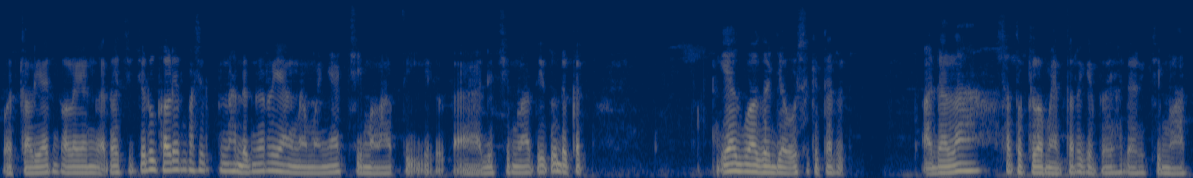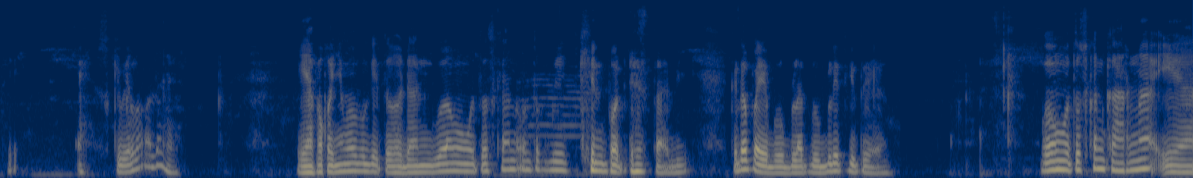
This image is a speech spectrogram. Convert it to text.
Buat kalian kalau yang nggak tahu Cicurug, kalian pasti pernah denger yang namanya Cimelati gitu. Nah, di Cimelati itu deket, ya gue agak jauh sekitar adalah satu kilometer gitu ya dari Cimelati Kiwilo ada ya ya pokoknya mau begitu. Dan gue memutuskan untuk bikin podcast tadi. Kenapa ya bublat bublit gitu ya? Gue memutuskan karena ya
